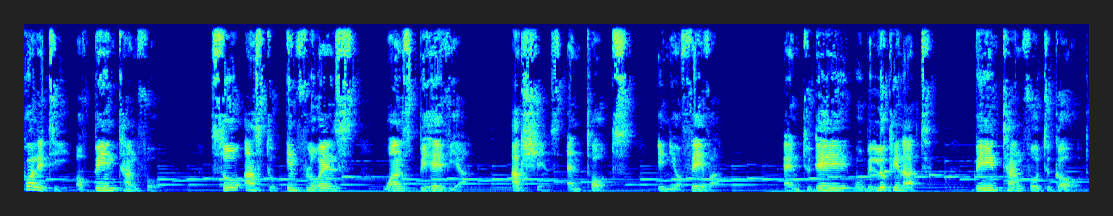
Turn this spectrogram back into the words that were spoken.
quality of being thankful so as to influence one's behavior, actions, and thoughts in your favor. And today we'll be looking at being thankful to God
